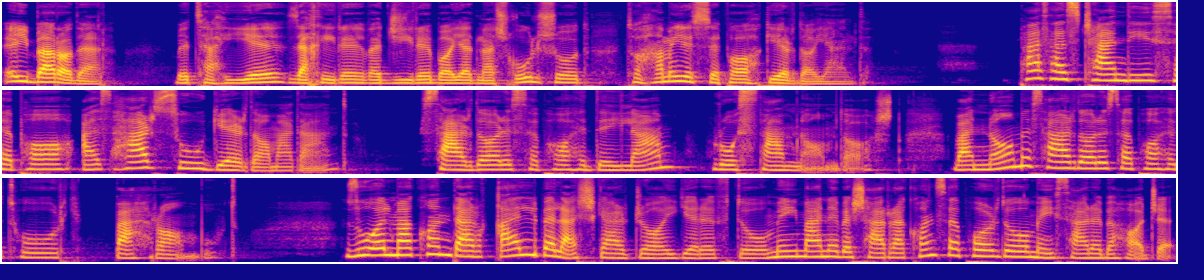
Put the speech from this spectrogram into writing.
ای برادر به تهیه، ذخیره و جیره باید مشغول شد تا همه سپاه گردایند. پس از چندی سپاه از هر سو گرد آمدند. سردار سپاه دیلم رستم نام داشت و نام سردار سپاه ترک بهرام بود. مکان در قلب لشکر جای گرفت و میمنه به شرکان سپرد و میسره به حاجب.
